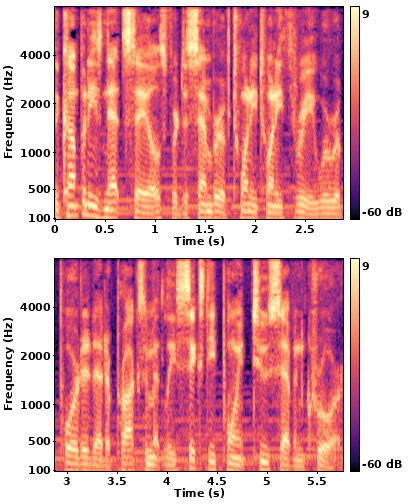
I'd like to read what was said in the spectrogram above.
The company's net sales for December of 2023 were reported at approximately 60.27 crore,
